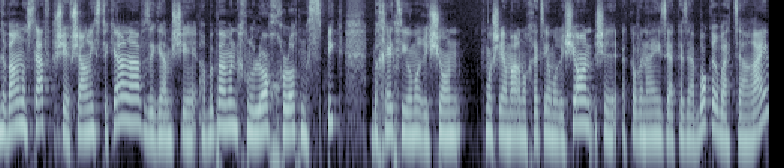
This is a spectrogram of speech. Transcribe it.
דבר נוסף שאפשר להסתכל עליו זה גם שהרבה פעמים אנחנו לא אוכלות מספיק בחצי יום הראשון כמו שאמרנו, חצי יום הראשון, שהכוונה היא זה כזה הבוקר והצהריים,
